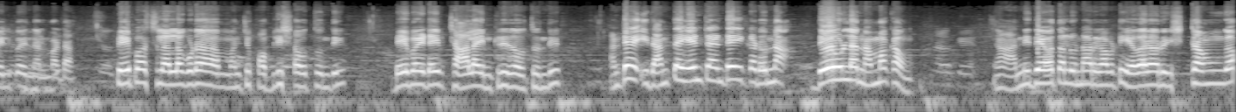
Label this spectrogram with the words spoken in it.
వెళ్ళిపోయింది అనమాట పేపర్స్లలో కూడా మంచి పబ్లిష్ అవుతుంది. డే బై డే చాలా ఇంక్రీజ్ అవుతుంది. అంటే ఇదంతా ఏంటంటే ఇక్కడ ఉన్న దేవుళ్ళ నమ్మకం. అన్ని దేవతలు ఉన్నారు కాబట్టి ఎవరెవరు ఇష్టంగా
